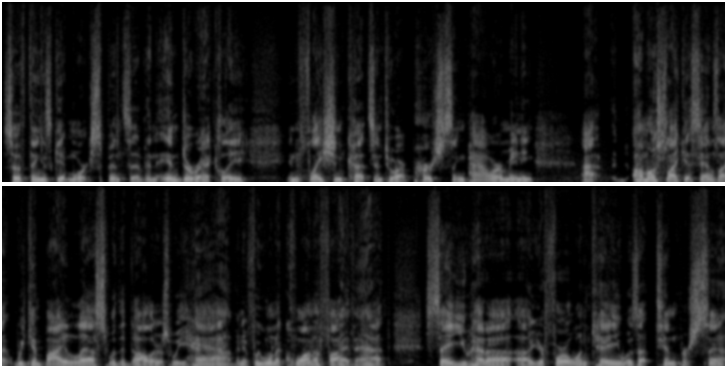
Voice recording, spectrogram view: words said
so things get more expensive. And indirectly, inflation cuts into our purchasing power, meaning uh, almost like it sounds like we can buy less with the dollars we have. And if we want to quantify that, say you had a, a your 401k was up 10%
